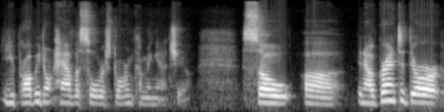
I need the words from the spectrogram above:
you probably don't have a solar storm coming at you. So uh, now, granted, there are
